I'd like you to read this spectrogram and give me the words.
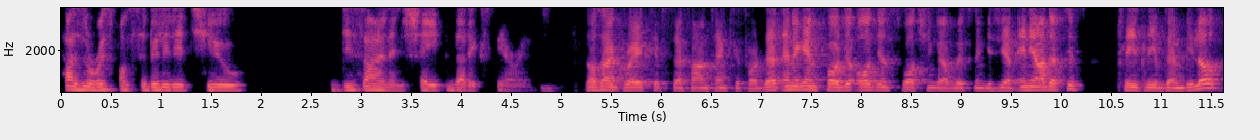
has the responsibility to design and shape that experience. Hmm. Those are great tips, Stefan. Thank you for that. And again, for the audience watching or listening, if you have any other tips, please leave them below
